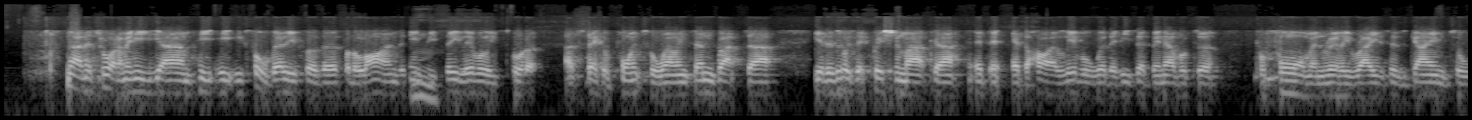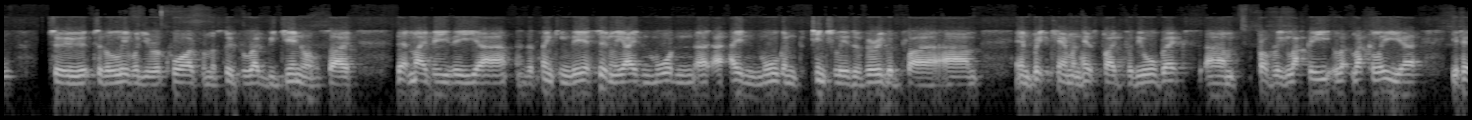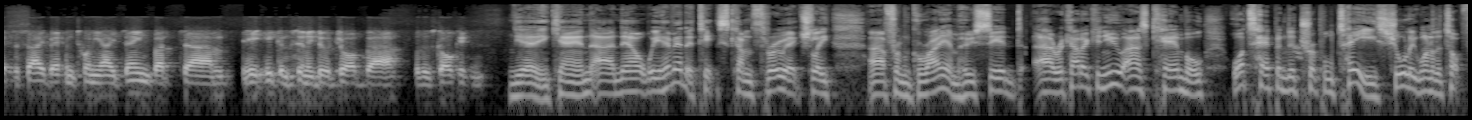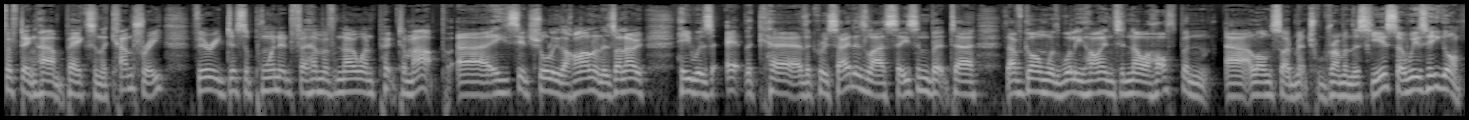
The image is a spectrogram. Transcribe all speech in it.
No, that's right. I mean, he, um, he, he's full value for the for the Lions at NPC mm. level. He's scored a, a, stack of points for Wellington, but uh, yeah, there's always that question mark uh, at, at, the higher level whether he's been able to perform and really raise his game to to to the level you required from a Super Rugby general. So that may be the uh, the thinking there. Certainly, Aidan Morgan, uh, Aidan Morgan potentially is a very good player, um, and Brett Cameron has played for the All Blacks. Um, probably lucky, l- luckily, uh, you'd have to say back in 2018, but um, he, he, can certainly do a job uh, with his goal kicking. Yeah, you can. Uh, now, we have had a text come through actually uh, from Graham who said, uh, Ricardo, can you ask Campbell what's happened to Triple T? surely one of the top 15 halfbacks in the country. Very disappointed for him if no one picked him up. Uh, he said, surely the Highlanders. I know he was at the the Crusaders last season, but uh, they've gone with Willi Heinz and Noah Hotham uh, alongside Mitchell Drummond this year. So where's he gone?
